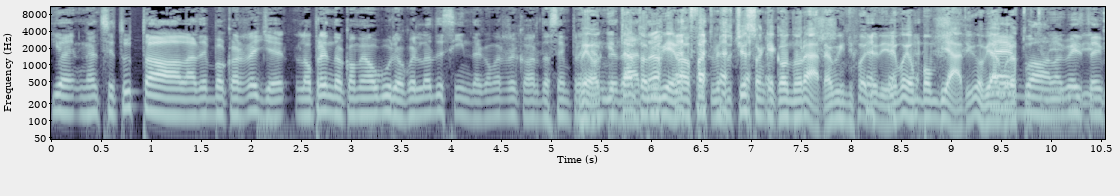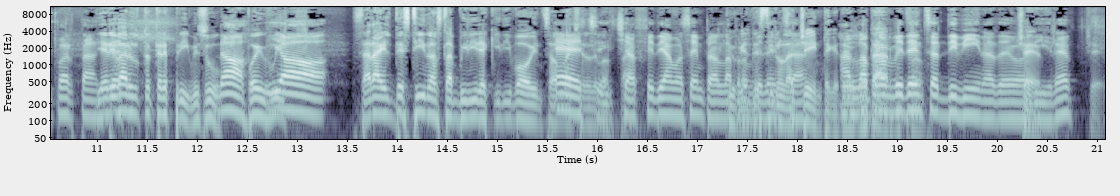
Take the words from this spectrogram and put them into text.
Io innanzitutto la devo correggere, lo prendo come augurio quello di sindaco, mi ricordo sempre Beh, ogni tanto mi viene, ma fatto, mi è successo anche con Dorata, quindi voglio dire, poi è un buon viatico, io vi auguro è a tutti buono, di, questo di, è importante. di arrivare tutti e tre primi, su. No, poi io... Sarà il destino a stabilire chi di voi, insomma, eh, sì, ci affidiamo sempre alla Più provvidenza, gente alla votarlo, provvidenza divina, devo certo, dire. Certo.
